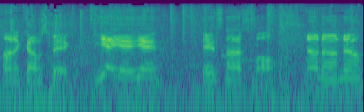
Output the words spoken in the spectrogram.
Honeycomb's big. Yeah, yeah, yeah. It's not small. No, no, no.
